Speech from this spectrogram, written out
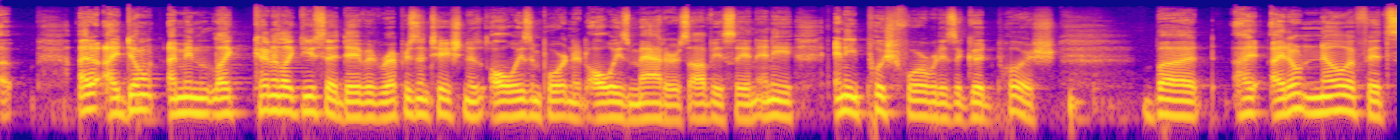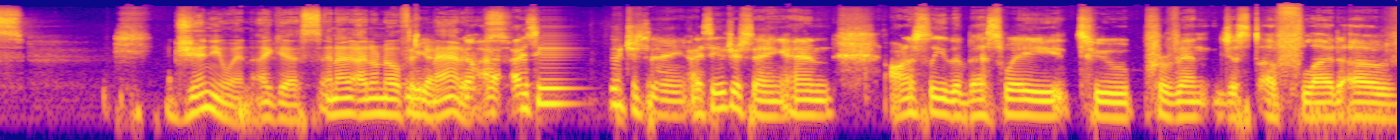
uh, I, I don't i mean like kind of like you said david representation is always important it always matters obviously and any any push forward is a good push but i i don't know if it's genuine i guess and i, I don't know if it yeah, matters no, I, I see what you're saying. I see what you're saying. And honestly, the best way to prevent just a flood of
